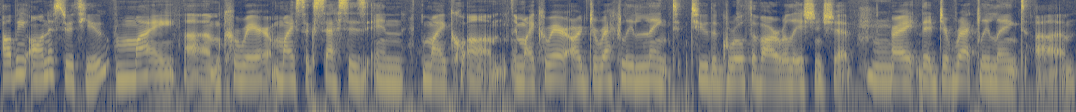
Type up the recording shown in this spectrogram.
I'll be honest with you, my um, career, my successes in my um, in my career are directly linked to the growth of our relationship, mm. right? They're directly linked. Um,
